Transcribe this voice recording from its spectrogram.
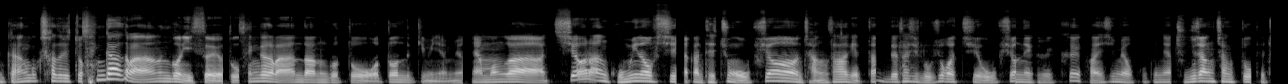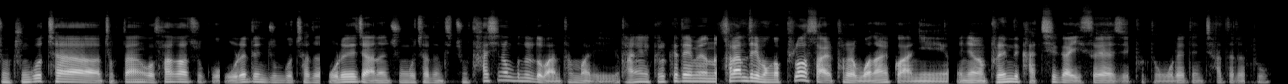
그러니까 한국 차들이 좀 생각을 안 하는 건 있어요. 또 생각을 안 한다는 것도 어떤 느낌이냐면 그냥 뭔가 치열한 고민 없이 약간 대충 옵션 장사하겠다? 근데 사실 로쇼같이 옵션에 그렇게 크게 관심이 없고 그냥 주구장창 또 대충 중고차 적당한 거 사가지고 오래된 중고차든 오래되지 않은 중고차든 대충 타시는 분들도 많단 말이에요. 당연히 그렇게 되면 사람들이 뭔가 플러스 알파를 원할 거 아니에요. 왜냐면 브랜드 가치가 있어야지 보통 오래된 차들은 또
